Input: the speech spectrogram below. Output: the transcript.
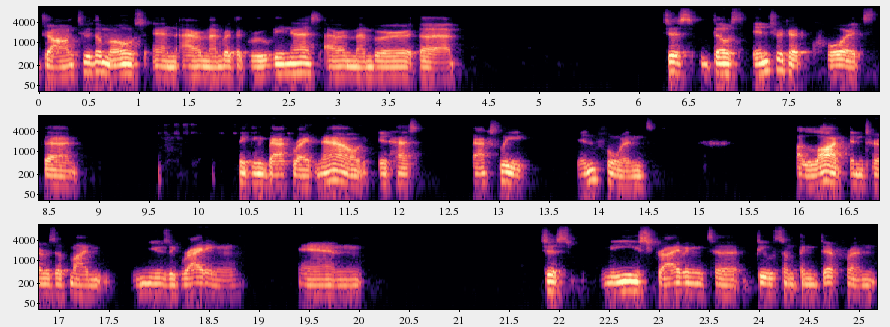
drawn to the most. And I remember the grooviness. I remember the just those intricate chords that thinking back right now, it has actually influenced a lot in terms of my music writing and just me striving to do something different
